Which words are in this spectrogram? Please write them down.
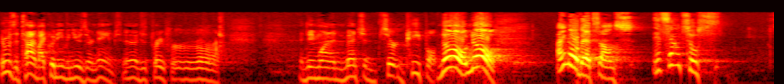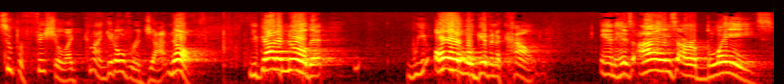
There was a time I couldn't even use their names. I just pray for. I didn't want to mention certain people. No, no. I know that sounds. It sounds so superficial. Like, come on, get over it, John. No, you got to know that we all will give an account, and his eyes are ablaze,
